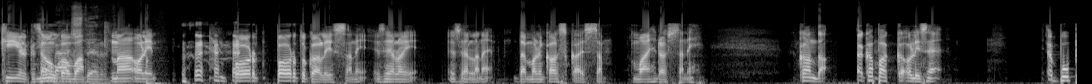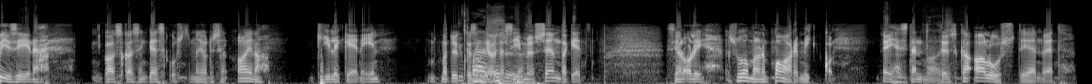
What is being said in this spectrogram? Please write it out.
Kiiltä, se on kova. Mä olin Port- Portugalissa, niin siellä oli sellainen, tai mä olin Kaskaissa vaihdossa, niin kanta kapakka oli se pupi siinä Kaskaisen keskustassa. Mä joudun sen aina kilkeniin. Mutta mä tykkäsin Kyllä, käydä siinä myös sen takia, että siellä oli suomalainen paari Mikko. Eihän sitä nyt Nice. tietystikään alussa tiennyt, että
